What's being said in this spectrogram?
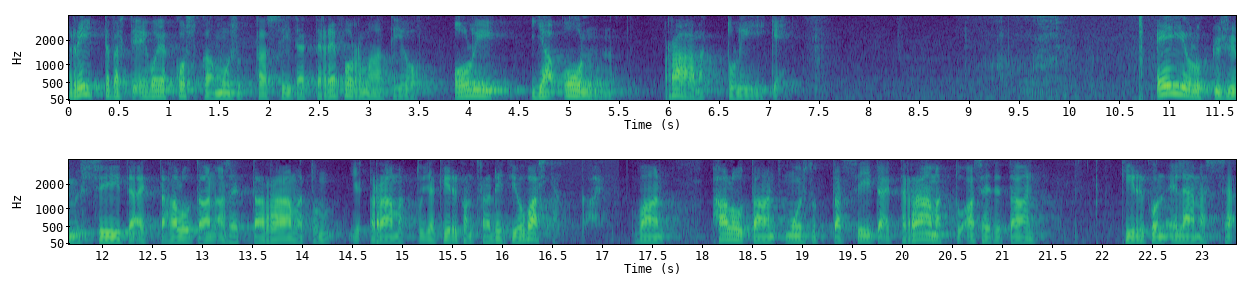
Riittävästi ei voida koskaan muistuttaa siitä, että reformaatio oli ja on raamattuliike. Ei ollut kysymys siitä, että halutaan asettaa raamatun, raamattu ja kirkon traditio vastakkain, vaan halutaan muistuttaa siitä, että raamattu asetetaan kirkon elämässä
